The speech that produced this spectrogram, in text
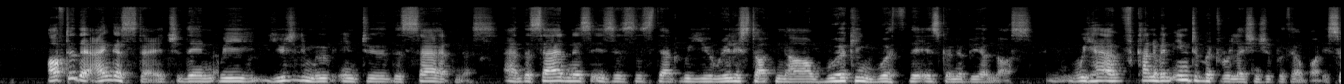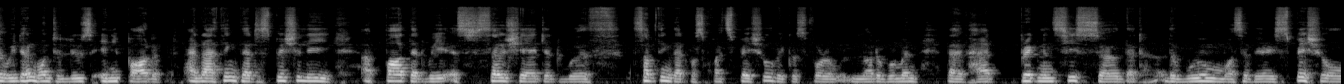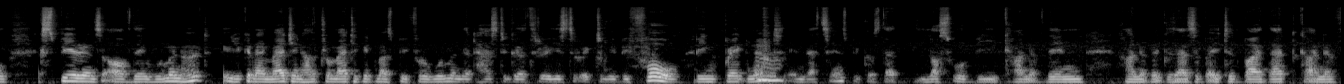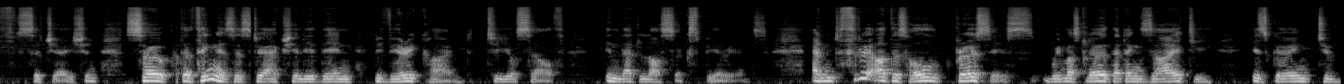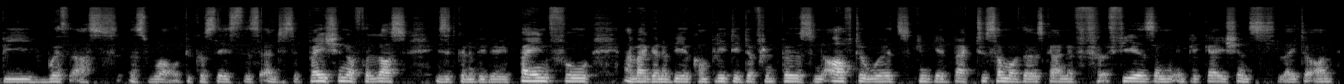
After the anger stage, then we usually move into the sadness. And the sadness is, is, is that we really start now working with there is going to be a loss. We have kind of an intimate relationship with our body, so we don't want to lose any part of it. And I think that especially a part that we associated with something that was quite special because for a lot of women, they've had pregnancy, so that the womb was a very special experience of their womanhood. You can imagine how traumatic it must be for a woman that has to go through a hysterectomy before being pregnant, mm-hmm. in that sense, because that loss will be kind of then kind of exacerbated by that kind of situation. So the thing is, is to actually then be very kind to yourself in that loss experience. And throughout this whole process, we must know that anxiety is going to be with us as well because there's this anticipation of the loss. Is it going to be very painful? Am I going to be a completely different person afterwards? Can get back to some of those kind of fears and implications later on.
